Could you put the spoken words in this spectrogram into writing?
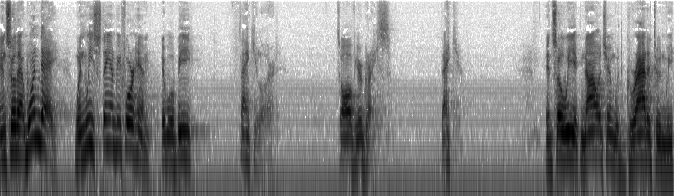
And so that one day, when we stand before Him, it will be, Thank you, Lord. It's all of your grace. Thank you. And so we acknowledge Him with gratitude. And we,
